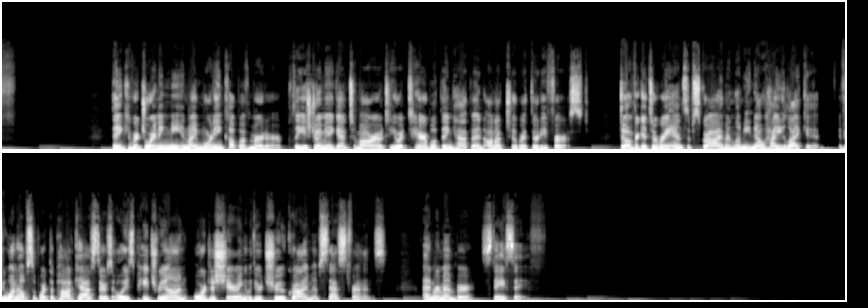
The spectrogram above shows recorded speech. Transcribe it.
Thank you for joining me in my morning cup of murder. Please join me again tomorrow to hear what terrible thing happened on October 31st. Don't forget to rate and subscribe and let me know how you like it. If you want to help support the podcast, there's always Patreon or just sharing it with your true crime obsessed friends. And remember, stay safe.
